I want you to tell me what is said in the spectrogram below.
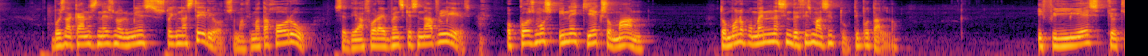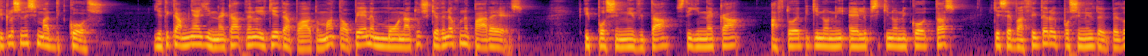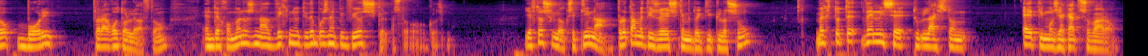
Μπορείς να κάνεις νέες γνωριμίες στο γυμναστήριο, σε μαθήματα χορού, σε διάφορα events και συναυλίες. Ο κόσμος είναι εκεί έξω, man. Το μόνο που μένει είναι να συνδεθείς μαζί του, τίποτα άλλο. Οι φιλίες και ο κύκλος είναι σημαντικός. Γιατί καμιά γυναίκα δεν ελκύεται από άτομα τα οποία είναι μόνα τους και δεν έχουν παρέες. Υποσυνείδητα στη γυναίκα αυτό επικοινωνεί έλλειψη κοινωνικότητας και σε βαθύτερο υποσυνείδητο επίπεδο μπορεί, τώρα εγώ το λέω αυτό, ενδεχομένως να δείχνει ότι δεν μπορείς να επιβιώσεις κιόλας στον κόσμο. Γι' αυτό σου λέω, ξεκίνα πρώτα με τη ζωή σου και με τον κύκλο σου. Μέχρι τότε δεν είσαι τουλάχιστον έτοιμος για κάτι σοβαρό.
